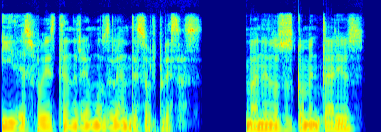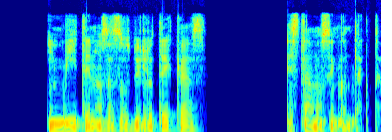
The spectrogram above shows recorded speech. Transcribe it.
y después tendremos grandes sorpresas. Mándenos sus comentarios, invítenos a sus bibliotecas, estamos en contacto.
